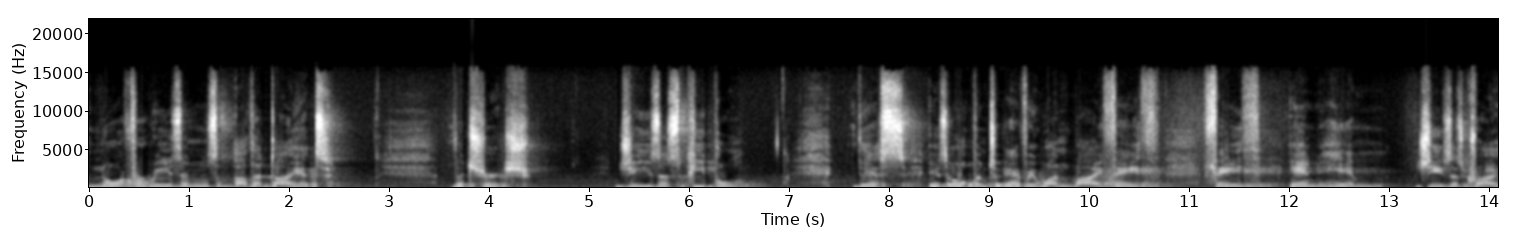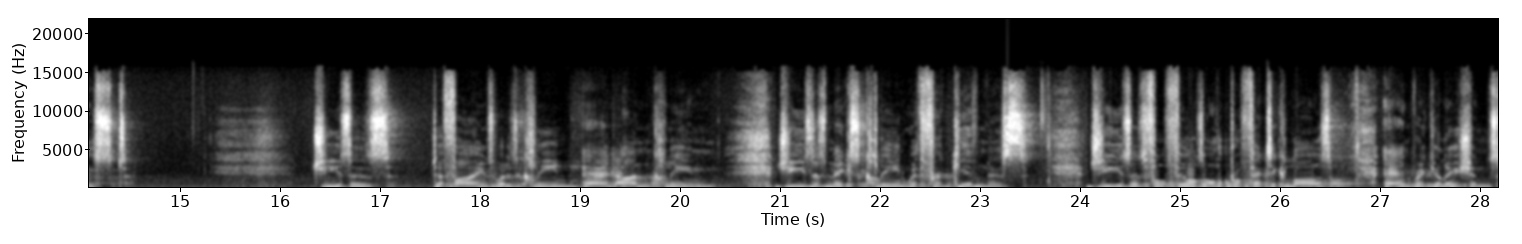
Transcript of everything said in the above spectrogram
nor for reasons of the diet. The church, Jesus' people, this is open to everyone by faith. Faith in Him Jesus Christ. Jesus defines what is clean and unclean. Jesus makes clean with forgiveness. Jesus fulfills all the prophetic laws and regulations.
